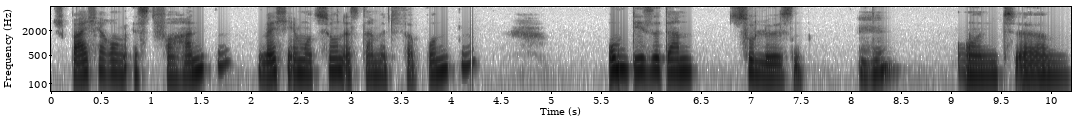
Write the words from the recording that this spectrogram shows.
Speicherung ist vorhanden, welche Emotion ist damit verbunden, um diese dann zu lösen. Mhm. Und ähm,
